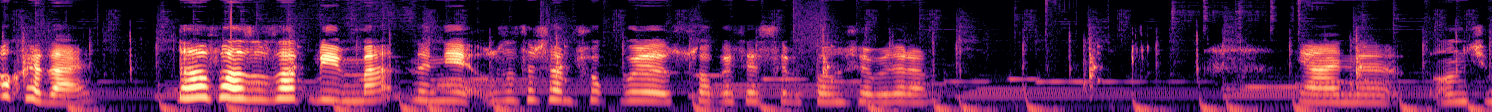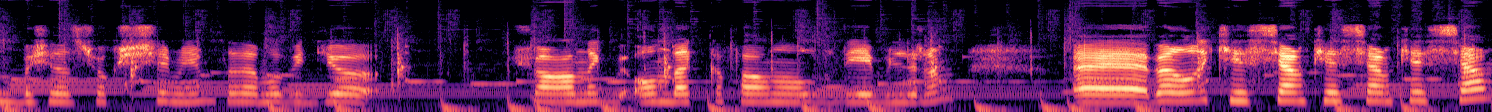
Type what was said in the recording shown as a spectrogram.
o kadar. Daha fazla uzatmayayım ben. Hani uzatırsam çok böyle Sokrates gibi konuşabilirim. Yani onun için başınızı çok şişirmeyeyim. Zaten bu video şu anlık bir 10 dakika falan oldu diyebilirim. Ee, ben onu keseceğim, keseceğim, keseceğim.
